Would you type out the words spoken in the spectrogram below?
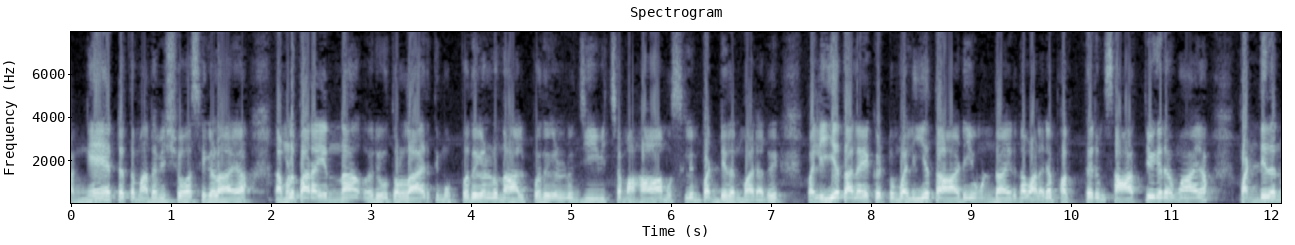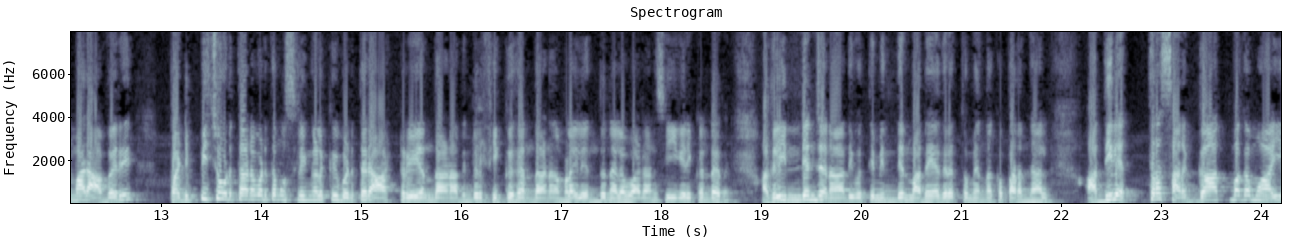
അങ്ങേയറ്റത്തെ മതവിശ്വാസികളായ നമ്മൾ പറയുന്ന ഒരു തൊള്ളായിരത്തി മുപ്പതുകളിലും നാൽപ്പതുകളിലും ജീവിച്ച മഹാമുസ്ലിം പണ്ഡിതന്മാർ അത് വലിയ തലയെക്കെട്ടും വലിയ താടിയും ഉണ്ടായിരുന്ന വളരെ ഭക്തരും സാത്വികരമായ പണ്ഡിതന്മാർ അവർ പഠിപ്പിച്ചു കൊടുത്താണ് ഇവിടുത്തെ മുസ്ലിങ്ങൾക്ക് ഇവിടുത്തെ രാഷ്ട്രീയം എന്താണ് അതിന്റെ ഒരു ഫിഖ് എന്താണ് നമ്മളതിൽ എന്ത് നിലപാടാണ് സ്വീകരിക്കേണ്ടത്. അതിൽ ഇന്ത്യൻ ജനാധിപത്യം ഇന്ത്യൻ മതേതരത്വം എന്നൊക്കെ പറഞ്ഞാൽ അതിൽ എത്ര സർഗാത്മകമായി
